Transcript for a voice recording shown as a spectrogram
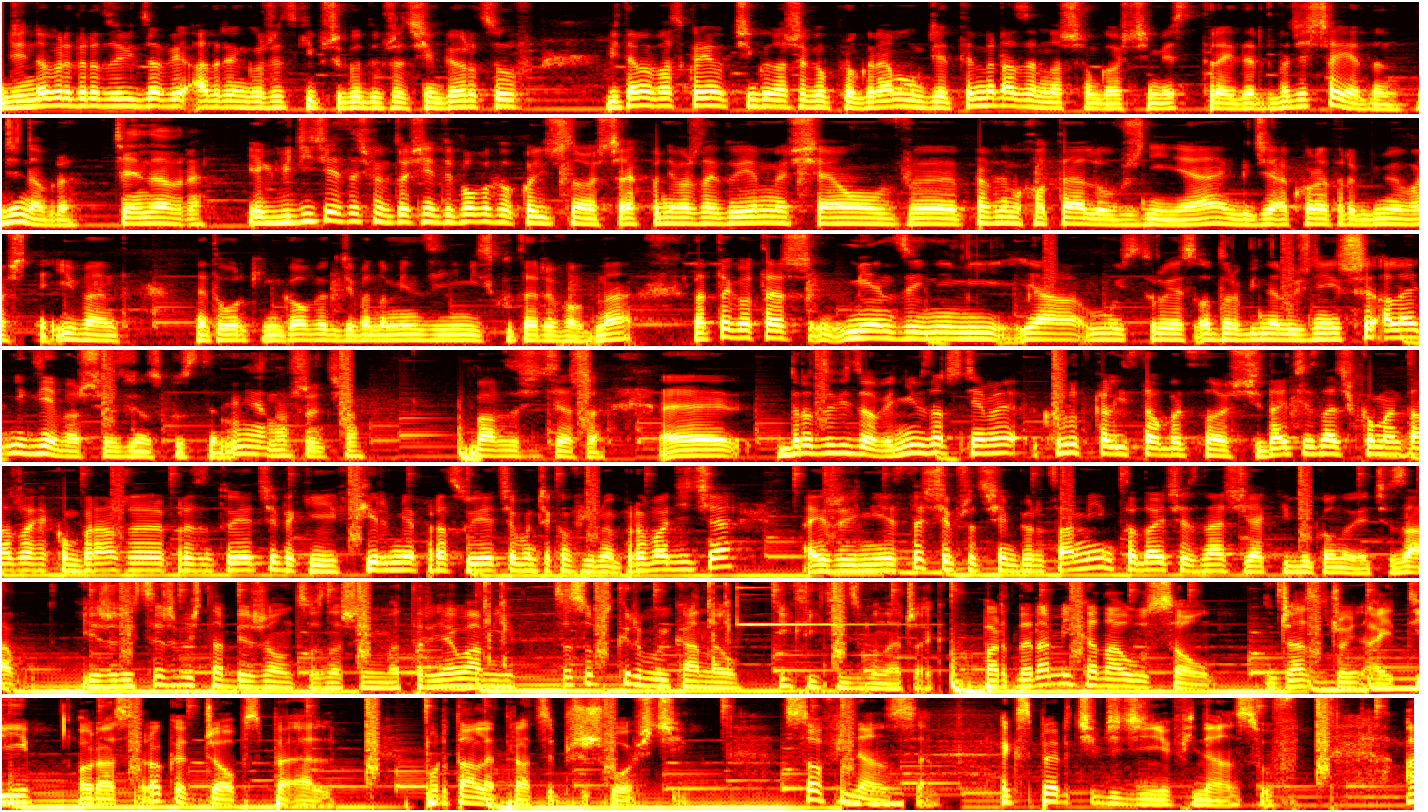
Dzień dobry drodzy widzowie, Adrian Gorzycki, Przygody Przedsiębiorców. Witamy Was w kolejnym odcinku naszego programu, gdzie tym razem naszym gościem jest Trader21. Dzień dobry. Dzień dobry. Jak widzicie, jesteśmy w dość nietypowych okolicznościach, ponieważ znajdujemy się w pewnym hotelu w Żninie, gdzie akurat robimy właśnie event networkingowy, gdzie będą między innymi skutery wodne. Dlatego też między innymi ja, mój strój jest odrobinę luźniejszy, ale nie gniewasz się w związku z tym. Nie no, w życiu. Bardzo się cieszę. E, drodzy widzowie, nim zaczniemy, krótka lista obecności. Dajcie znać w komentarzach, jaką branżę reprezentujecie, w jakiej firmie pracujecie, bądź jaką firmę prowadzicie. A jeżeli nie jesteście przedsiębiorcami, to dajcie znać, jaki wykonujecie zawód. Jeżeli chcesz być na bieżąco z naszymi materiałami, zasubskrybuj kanał i kliknij dzwoneczek. Partnerami kanału są Just Join IT oraz RocketJobs.pl, portale pracy przyszłości. SoFinanse, eksperci w dziedzinie finansów.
